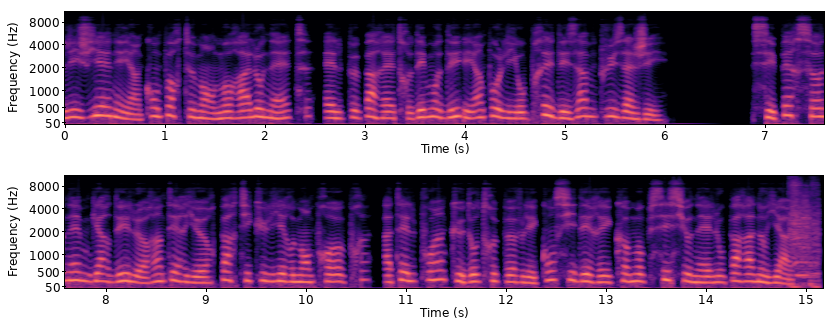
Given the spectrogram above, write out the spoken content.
l'hygiène et un comportement moral honnête, elle peut paraître démodée et impolie auprès des âmes plus âgées. Ces personnes aiment garder leur intérieur particulièrement propre, à tel point que d'autres peuvent les considérer comme obsessionnels ou paranoïaques.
